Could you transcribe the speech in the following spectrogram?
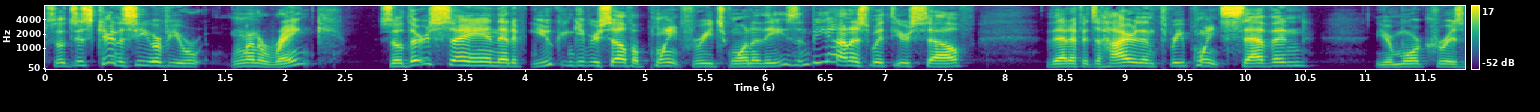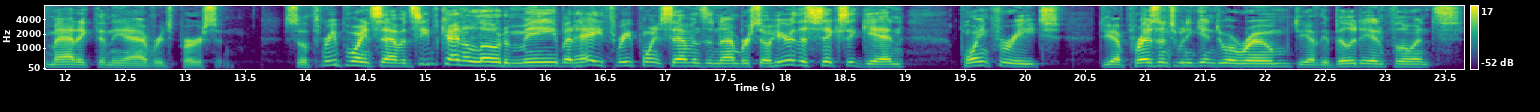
So just kind of see where if you want to rank. So they're saying that if you can give yourself a point for each one of these and be honest with yourself, that if it's higher than 3.7, you're more charismatic than the average person. So 3.7 seems kind of low to me, but hey, 3.7 is a number. So here are the six again, point for each. Do you have presence when you get into a room? Do you have the ability to influence?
